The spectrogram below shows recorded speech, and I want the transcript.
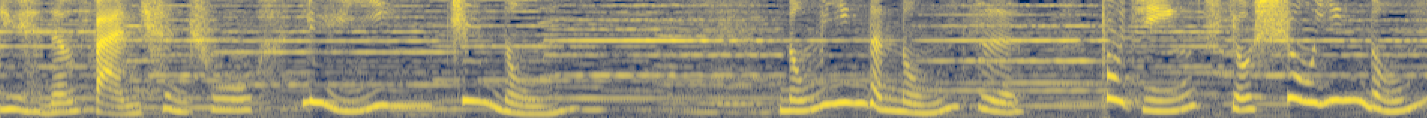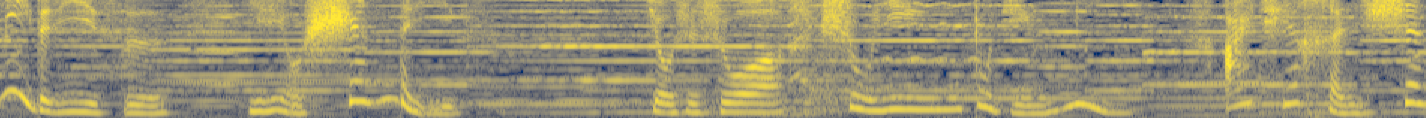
越能反衬出绿荫之浓。浓荫的“浓”字。不仅有树荫浓密的意思，也有深的意思。就是说，树荫不仅密，而且很深。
